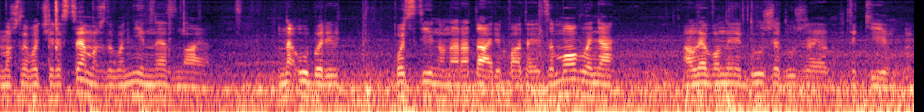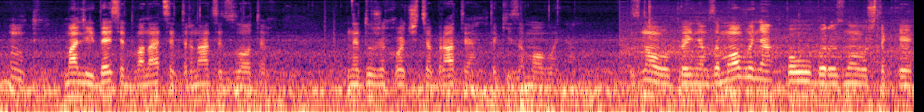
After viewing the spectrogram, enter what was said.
Можливо, через це, можливо, ні, не знаю. На Uber постійно на радарі падають замовлення, але вони дуже-дуже такі ну, малі 10, 12, 13 злотих. Не дуже хочеться брати такі замовлення. Знову прийняв замовлення по Uber, знову ж таки,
